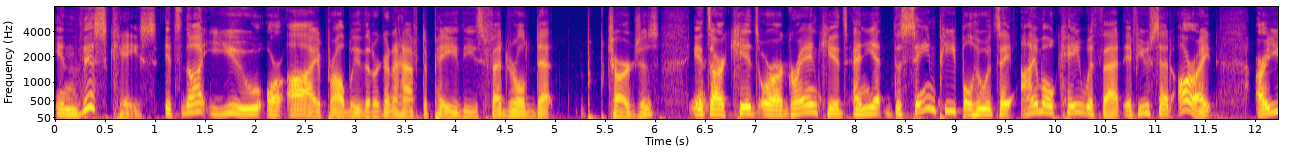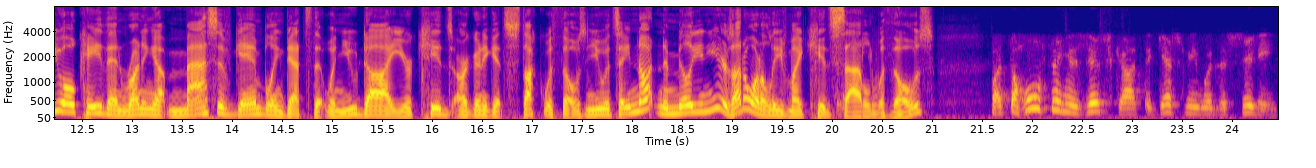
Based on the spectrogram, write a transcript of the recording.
in this case, it's not you or I probably that are going to have to pay these federal debt charges. It's our kids or our grandkids. And yet, the same people who would say, I'm okay with that, if you said, All right, are you okay then running up massive gambling debts that when you die, your kids are going to get stuck with those? And you would say, Not in a million years. I don't want to leave my kids saddled with those. But the whole thing is this, Scott, that gets me with the city,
